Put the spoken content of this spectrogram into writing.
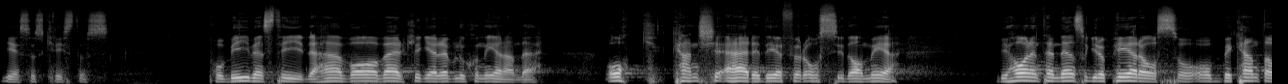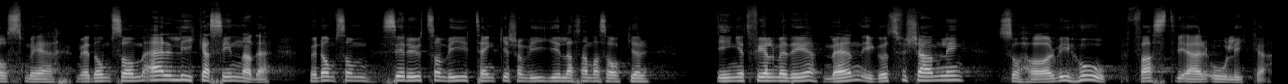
Jesus Kristus. På Bibelns tid, det här var verkligen revolutionerande. Och kanske är det det för oss idag med. Vi har en tendens att gruppera oss och, och bekanta oss med, med de som är likasinnade, med de som ser ut som vi, tänker som vi, gillar samma saker. Inget fel med det, men i Guds församling så hör vi ihop fast vi är olika.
